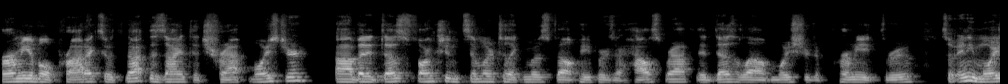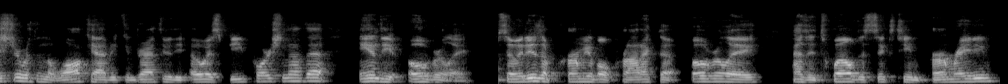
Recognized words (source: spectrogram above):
permeable product, so it's not designed to trap moisture, uh, but it does function similar to like most felt papers or house wrap. It does allow moisture to permeate through. So any moisture within the wall cavity can dry through the OSB portion of that and the overlay. So it is a permeable product. The overlay has a 12 to 16 perm rating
